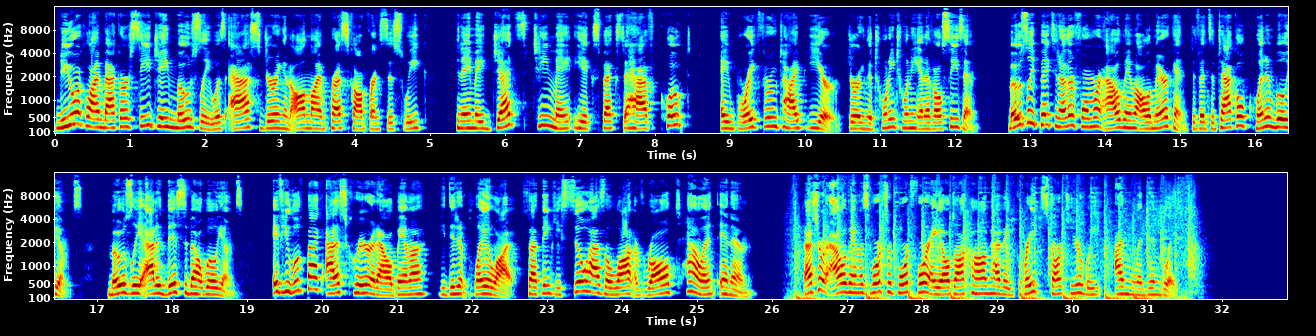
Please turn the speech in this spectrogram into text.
New York linebacker CJ Mosley was asked during an online press conference this week to name a Jets teammate he expects to have, quote, a breakthrough type year during the 2020 NFL season. Mosley picked another former Alabama All American, defensive tackle Quinnen Williams. Mosley added this about Williams. If you look back at his career at Alabama, he didn't play a lot, so I think he still has a lot of raw talent in him. That's your Alabama Sports Report for AL.com. Have a great start to your week. I'm Lyndon Blake.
